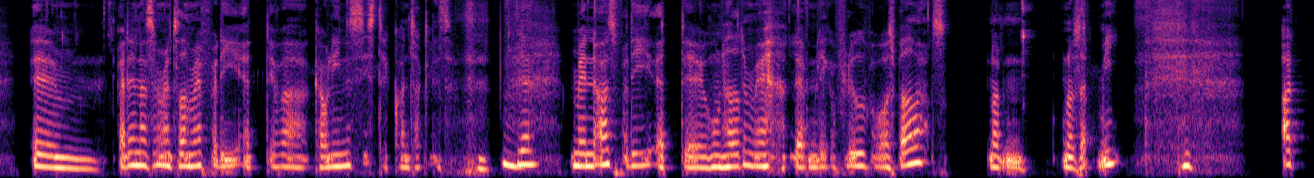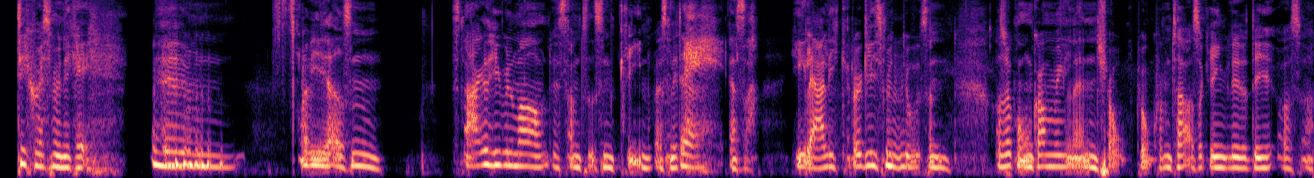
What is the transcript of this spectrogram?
øhm, og den er simpelthen taget med, fordi at det var Karolines sidste kontaktlinse. ja. Men også fordi, at øh, hun havde det med at lade dem ligge og flyde på vores badeværelse, når den, hun havde sat dem i. og det kunne jeg simpelthen ikke have. øhm, og vi havde sådan snakket helt vildt meget om det, samtidig sådan grin, var sådan lidt, altså, helt ærligt, kan du ikke lige smide mm. det ud? Sådan, og så kunne hun komme med en eller anden sjov dum kommentar, og så grine vi lidt af det, og så...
